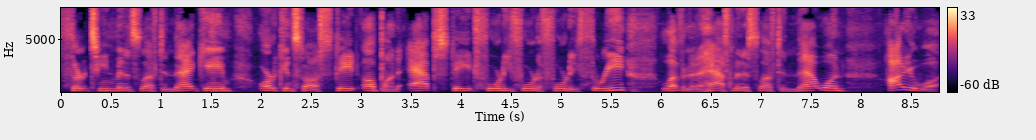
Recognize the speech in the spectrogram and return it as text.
13 minutes left in that game. Arkansas State up on App State 44 to 43. 11 and a half minutes left in that one. Iowa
